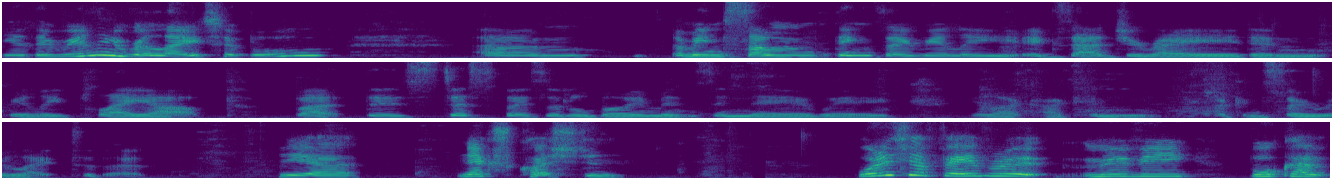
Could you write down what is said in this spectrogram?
Yeah, they're really relatable. Um, I mean, some things they really exaggerate and really play up, but there's just those little moments in there where you're like, I can, I can so relate to that. Yeah. Next question. What is your favorite movie book a-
